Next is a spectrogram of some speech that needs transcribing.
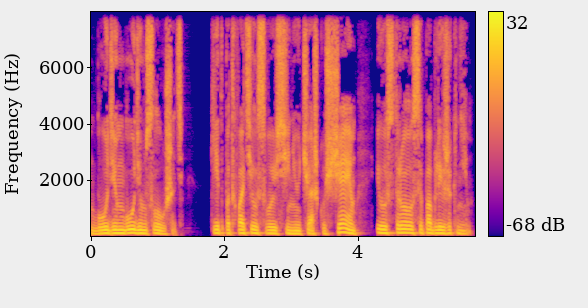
«Будем, будем слушать». Кит подхватил свою синюю чашку с чаем и устроился поближе к ним.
